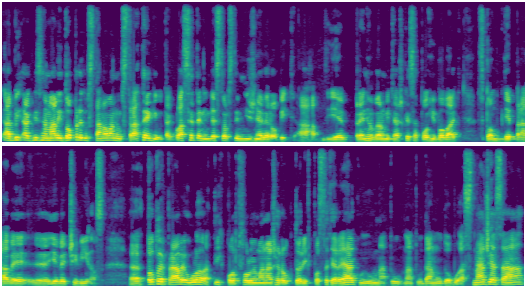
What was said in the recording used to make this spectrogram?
aby, ak by sme mali dopredu stanovanú stratégiu, tak vlastne ten investor s tým nič nevie robiť a je pre ňo veľmi ťažké sa pohybovať v tom, kde práve e, je väčší výnos. E, toto je práve úloha tých portfólio manažerov, ktorí v podstate reagujú na tú, na tú danú dobu a snažia sa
